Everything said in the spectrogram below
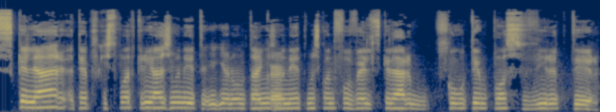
Se calhar, até porque isto pode criar joanete, e eu não tenho Ok. joanete, mas quando for velho, se calhar com o tempo posso vir a ter.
